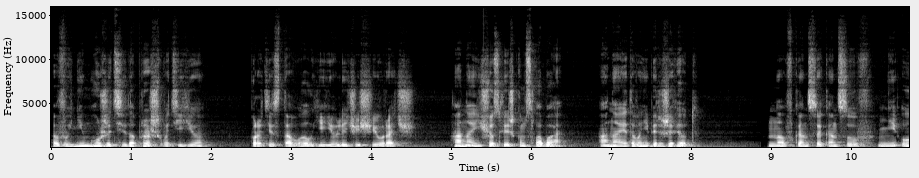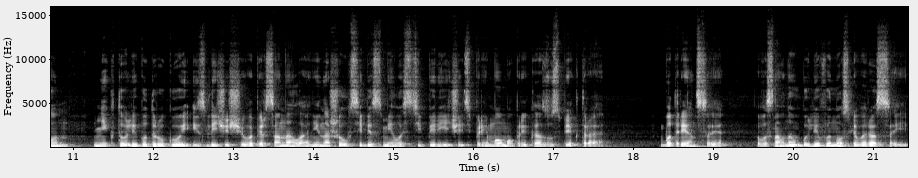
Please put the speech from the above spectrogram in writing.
«Вы не можете допрашивать ее», – протестовал ее лечащий врач. «Она еще слишком слаба. Она этого не переживет». Но в конце концов, ни он, ни кто-либо другой из лечащего персонала не нашел в себе смелости перечить прямому приказу спектра. Батарианцы в основном были выносливой расой,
